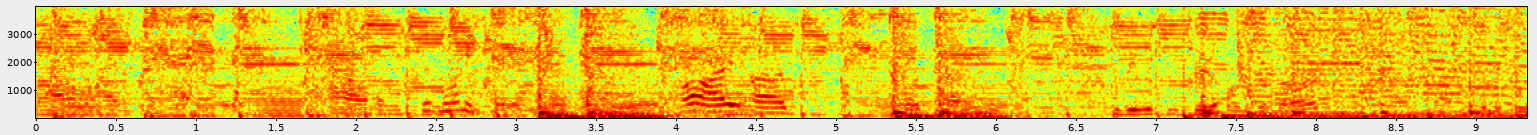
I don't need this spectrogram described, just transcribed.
our lives like this. Um, good morning, Chris. Hi, uh, podcast to be listened to on demand. Uh, going to do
